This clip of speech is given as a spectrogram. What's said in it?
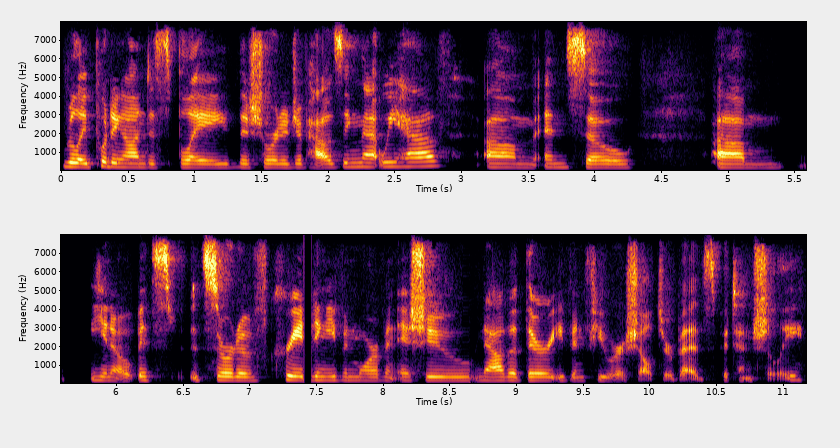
really putting on display the shortage of housing that we have. Um, and so, um, you know, it's it's sort of creating even more of an issue now that there are even fewer shelter beds potentially.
